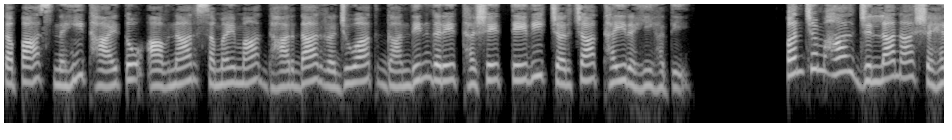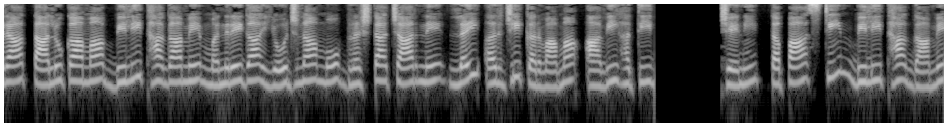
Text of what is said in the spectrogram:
તપાસ નહીં થાય તો આવનાર સમયમાં ધારદાર રજૂઆત ગાંધીનગરે થશે તેવી ચર્ચા થઈ રહી હતી. પંચમહાલ જિલ્લાના શહેરા તાલુકામાં બિલીથા ગામે મનરેગા યોજનામાં ભ્રષ્ટાચારને લઈ અરજી કરવામાં આવી હતી. જેની તપાસ ટીમ બિલીથા ગામે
